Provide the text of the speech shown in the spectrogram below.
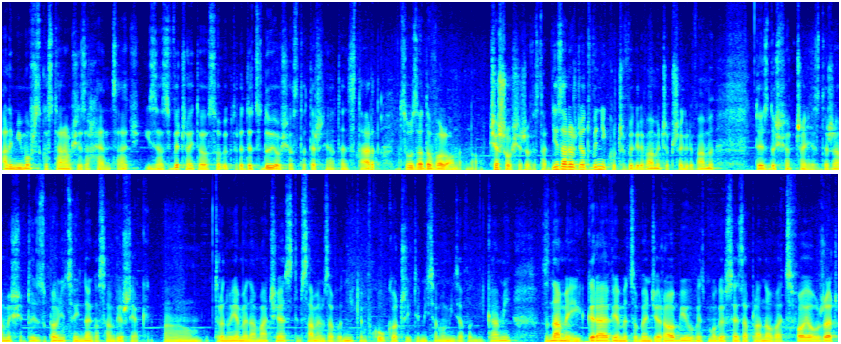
ale mimo wszystko staram się zachęcać i zazwyczaj te osoby, które decydują się ostatecznie na ten start, są zadowolone. No, cieszą się, że wystarczy. Niezależnie od wyniku, czy wygrywamy, czy przegrywamy, to jest doświadczenie. Zderzamy się, to jest zupełnie co innego. Sam wiesz, jak em, trenujemy na macie z tym samym zawodnikiem w kółko, czyli tymi samymi zawodnikami, znamy ich grę, wiemy co będzie robił, więc mogę sobie zaplanować swoją rzecz,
